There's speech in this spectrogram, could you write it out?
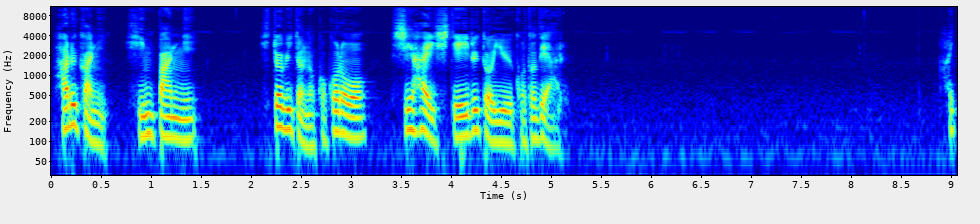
はるかに頻繁に人々の心を支配しているということである。はい、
